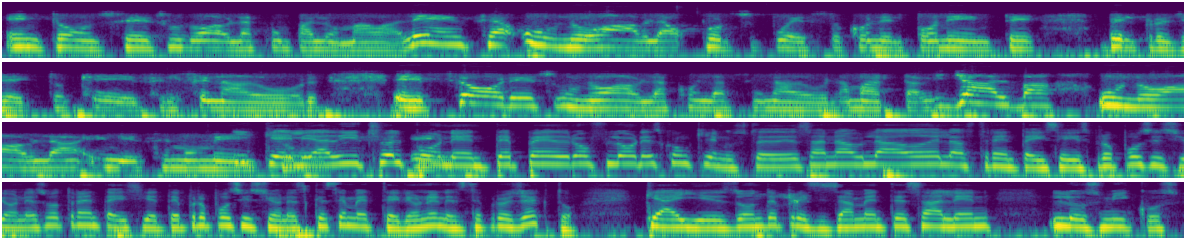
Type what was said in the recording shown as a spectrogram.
Entonces uno habla con Paloma Valencia, uno habla, por supuesto, con el ponente del proyecto que es el senador eh, Flores, uno habla con la senadora Marta Villalba, uno habla en ese momento. ¿Y qué le ha dicho el eh, ponente Pedro Flores con quien ustedes han hablado de las 36 proposiciones o 37 proposiciones que se metieron en este proyecto? Que ahí es donde precisamente salen los micos.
